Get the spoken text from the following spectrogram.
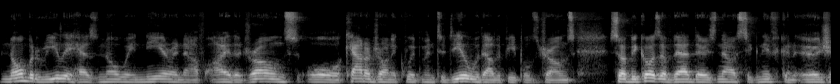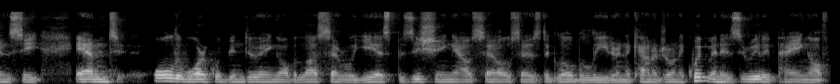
nobody really has nowhere near enough either drones or counter drone equipment to deal with other people's drones. So because of that, there is now significant urgency. And all the work we've been doing over the last several years, positioning ourselves as the global leader in the counter drone equipment, is really paying off.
